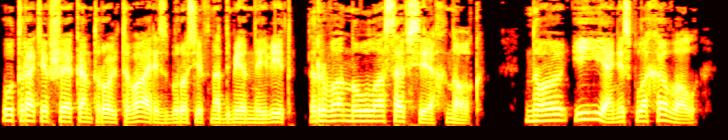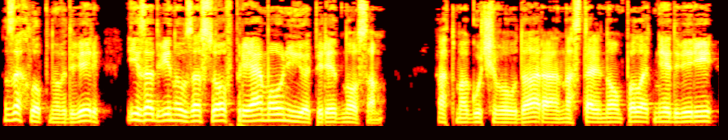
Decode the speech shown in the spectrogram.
Утратившая контроль тварь, сбросив надменный вид, рванула со всех ног. Но и я не сплоховал, захлопнув дверь и задвинув засов прямо у нее перед носом. От могучего удара на стальном полотне двери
